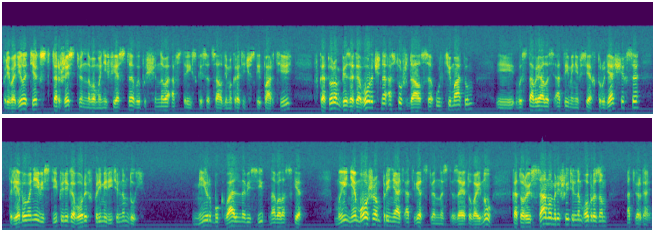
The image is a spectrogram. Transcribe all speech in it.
приводила текст торжественного манифеста, выпущенного австрийской социал-демократической партией, котором безоговорочно осуждался ультиматум и выставлялось от имени всех трудящихся требование вести переговоры в примирительном духе. Мир буквально висит на волоске. Мы не можем принять ответственность за эту войну, которую самым решительным образом отвергаем.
